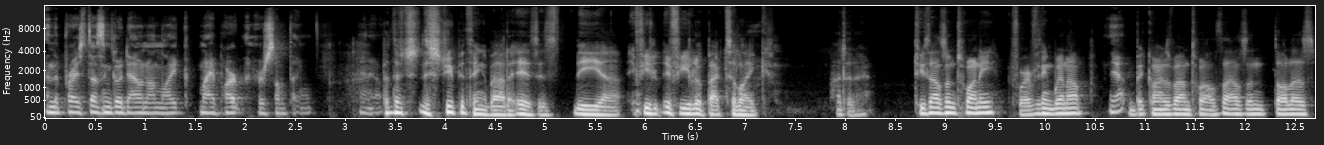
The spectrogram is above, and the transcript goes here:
and the price doesn't go down on like my apartment or something. You know? But the the stupid thing about it is, is the uh, if you if you look back to like I don't know 2020 before everything went up, yeah, Bitcoin was around twelve thousand dollars.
